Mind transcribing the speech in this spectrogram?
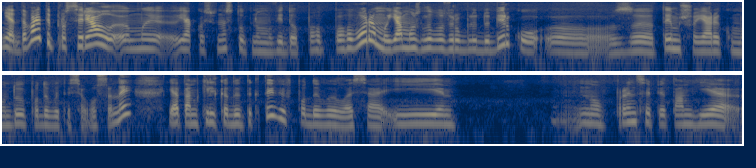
Ні, давайте про серіал е, ми якось в наступному відео поговоримо. Я, можливо, зроблю добірку е, з тим, що я рекомендую подивитися восени. Я там кілька детективів подивилася, і, ну, в принципі, там є, е,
